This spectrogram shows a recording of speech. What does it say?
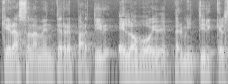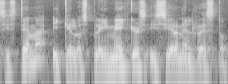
que era solamente repartir el ovoide, permitir que el sistema y que los playmakers hicieran el resto.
